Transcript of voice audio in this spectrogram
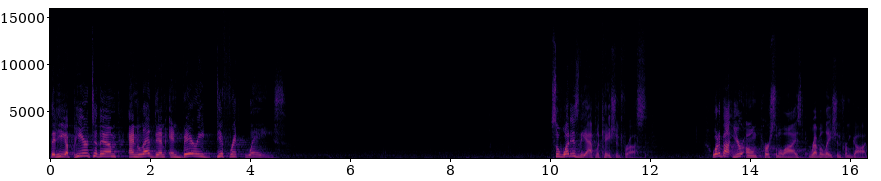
that he appeared to them and led them in very different ways. So, what is the application for us? What about your own personalized revelation from God?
